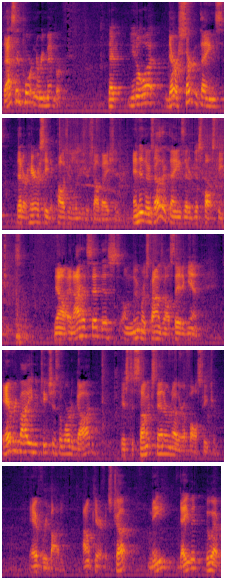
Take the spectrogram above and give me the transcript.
That's important to remember. That, you know what? There are certain things that are heresy that cause you to lose your salvation. And then there's other things that are just false teachings. Now, and I have said this on numerous times, and I'll say it again. Everybody who teaches the Word of God is to some extent or another a false teacher. Everybody. I don't care if it's Chuck, me, David, whoever.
